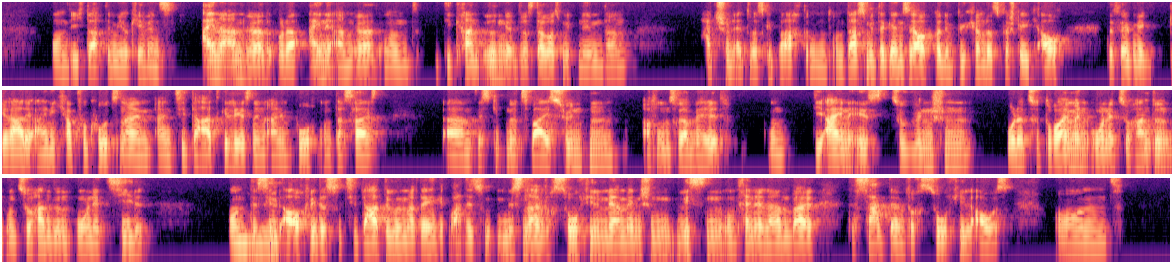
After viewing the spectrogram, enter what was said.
und ich dachte mir, okay, wenn es einer anhört oder eine anhört und die kann irgendetwas daraus mitnehmen, dann hat schon etwas gebracht. Und, und das mit der Gänsehaut bei den Büchern, das verstehe ich auch. Da fällt mir gerade ein, ich habe vor kurzem ein, ein Zitat gelesen in einem Buch und das heißt, ähm, es gibt nur zwei Sünden auf unserer Welt und die eine ist zu wünschen oder zu träumen, ohne zu handeln und zu handeln ohne Ziel. Und das mhm. sind auch wieder so Zitate, wo ich mir denke, boah, das müssen einfach so viel mehr Menschen wissen und kennenlernen, weil das sagt einfach so viel aus. Und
